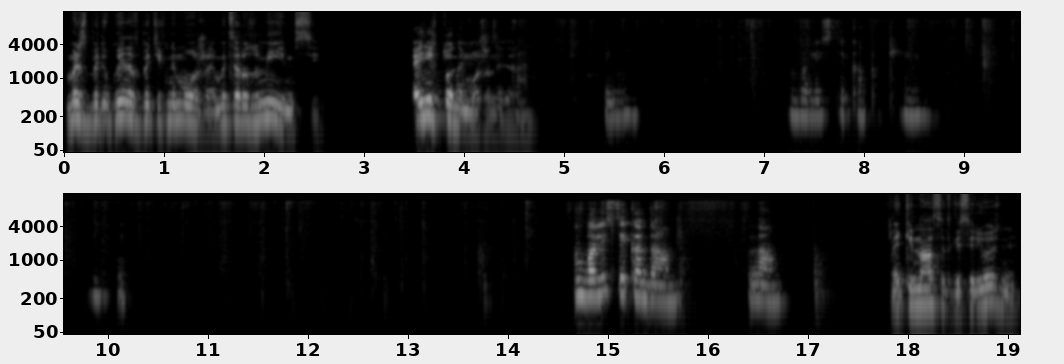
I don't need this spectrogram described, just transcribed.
Ми ж збити, Україна збити їх не може. і Ми це розуміємо всі. І ніхто не може, Баллистика. навіть. Мгм. Баллистика по Киеву. Ну, да. Да. Які наслідки серйозні?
